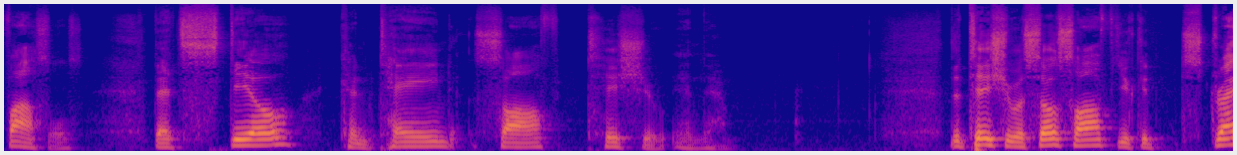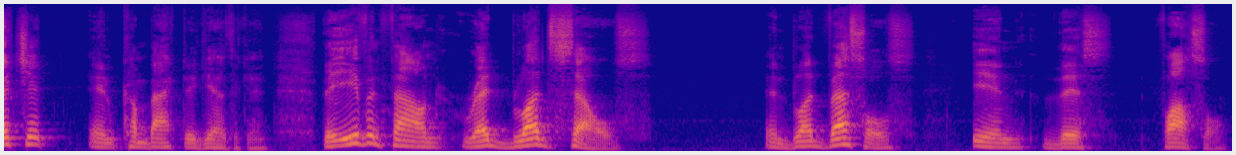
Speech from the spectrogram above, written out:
fossils, that still contained soft tissue in them. The tissue was so soft you could stretch it and come back together again. They even found red blood cells and blood vessels in this fossil.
